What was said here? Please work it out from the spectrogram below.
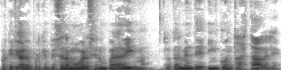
porque claro, porque empezar a moverse en un paradigma totalmente incontrastable,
